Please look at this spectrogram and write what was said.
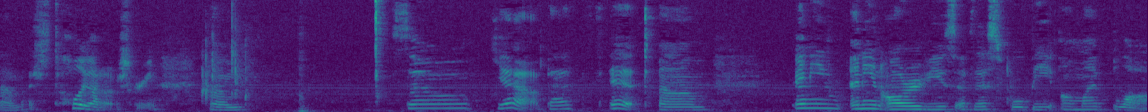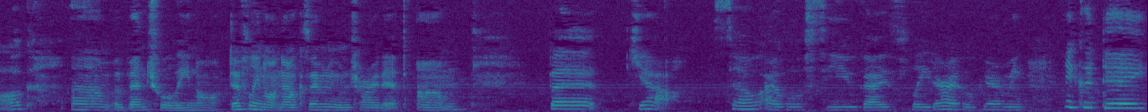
Um, I just totally got out of screen. Um, so yeah, that's it. Um, any any and all reviews of this will be on my blog. Um, eventually, not definitely not now because I haven't even tried it. Um, but yeah. So I will see you guys later. I hope you're having a good day.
